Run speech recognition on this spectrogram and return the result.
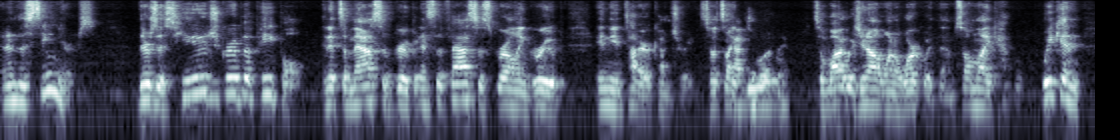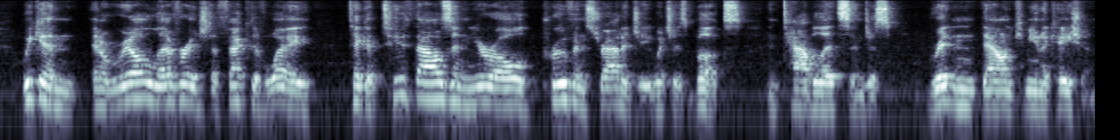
and in the seniors. There's this huge group of people, and it's a massive group, and it's the fastest growing group in the entire country. So it's like Absolutely. so why would you not want to work with them? So I'm like, we can we can in a real leveraged, effective way take a 2,000 year old proven strategy, which is books and tablets and just written down communication.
